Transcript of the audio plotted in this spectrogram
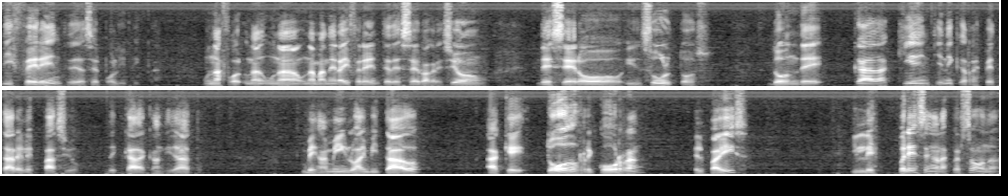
diferente de hacer política, una, una- una manera diferente de cero agresión, de cero insultos, donde cada quien tiene que respetar el espacio de cada candidato. Benjamín los ha invitado a que todos recorran el país y le expresen a las personas,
